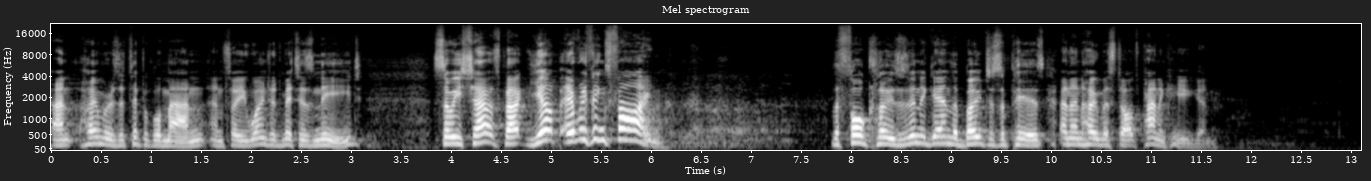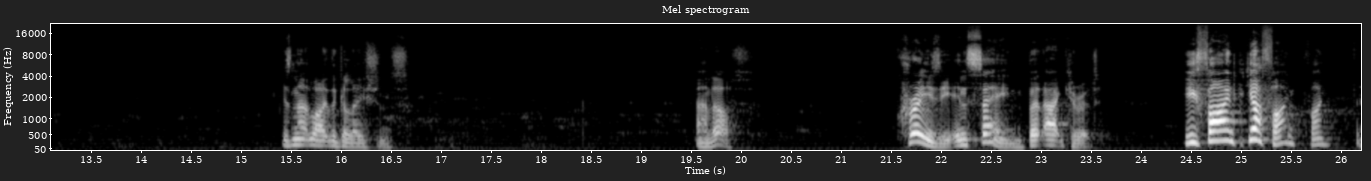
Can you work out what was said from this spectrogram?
And Homer is a typical man, and so he won't admit his need. So he shouts back, Yep, everything's fine. the fog closes in again, the boat disappears, and then Homer starts panicking again. Isn't that like the Galatians? And us. Crazy, insane, but accurate. You fine? Yeah, fine, fine.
